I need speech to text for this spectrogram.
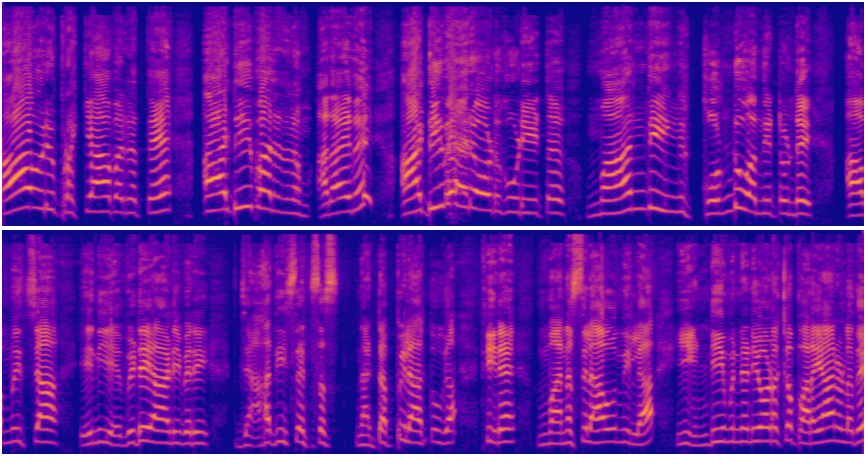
ആ ഒരു പ്രഖ്യാപനത്തെ അടിപരണം അതായത് അടിവേരോട് കൂടിയിട്ട് മാന്തി ഇങ്ങ് കൊണ്ടുവന്നിട്ടുണ്ട്. അമിത്ഷാ ഇനി എവിടെയാണ് ഇവർ ജാതി സെൻസസ് നടപ്പിലാക്കുക. തീരെ മനസ്സിലാവുന്നില്ല. ഈ എൻ ഡി മുന്നണിയോടൊക്കെ പറയാനുള്ളത്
